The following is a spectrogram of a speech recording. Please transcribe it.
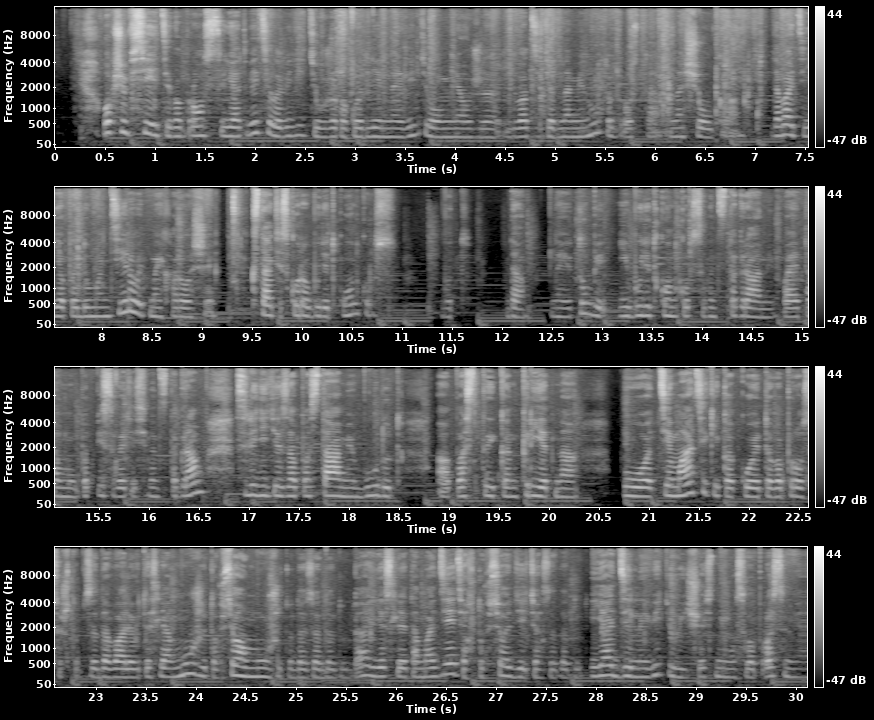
В общем, все эти вопросы я ответила. Видите, уже какое длинное видео. У меня уже 21 минута просто нащелкала. Давайте я пойду монтировать, мои хорошие. Кстати, скоро будет конкурс. Вот да, на ютубе и будет конкурс в инстаграме, поэтому подписывайтесь в инстаграм, следите за постами, будут а, посты конкретно по тематике какой-то вопросы, чтобы задавали. Вот если о муже, то все о муже туда зададут, да, если там о детях, то все о детях зададут. И я отдельное видео еще сниму с вопросами.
